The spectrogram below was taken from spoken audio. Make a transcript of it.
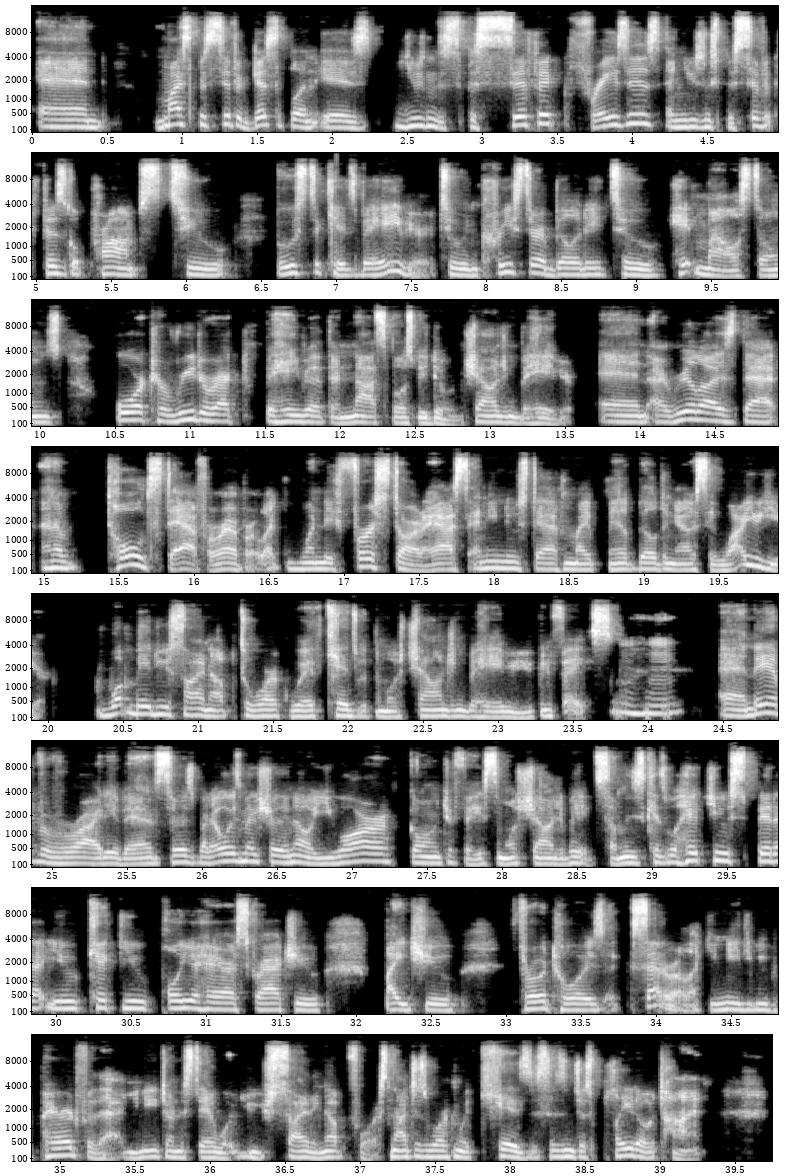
And my specific discipline is using the specific phrases and using specific physical prompts to boost the kids' behavior, to increase their ability to hit milestones or to redirect behavior that they're not supposed to be doing, challenging behavior. And I realized that, and I've told staff forever, like when they first start, I asked any new staff in my building, I would say, why are you here? What made you sign up to work with kids with the most challenging behavior you can face? Mm-hmm. And they have a variety of answers, but I always make sure they know you are going to face the most challenging behavior. Some of these kids will hit you, spit at you, kick you, pull your hair, scratch you, bite you, throw toys, etc. Like you need to be prepared for that. You need to understand what you're signing up for. It's not just working with kids. This isn't just Play-Doh time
